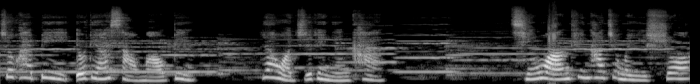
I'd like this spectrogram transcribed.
这块璧有点小毛病，让我指给您看。秦王听他这么一说，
